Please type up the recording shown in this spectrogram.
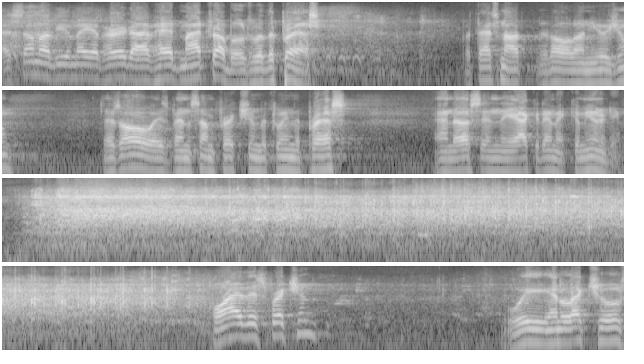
As some of you may have heard, I've had my troubles with the press. But that's not at all unusual. There's always been some friction between the press and us in the academic community. Why this friction? We intellectuals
